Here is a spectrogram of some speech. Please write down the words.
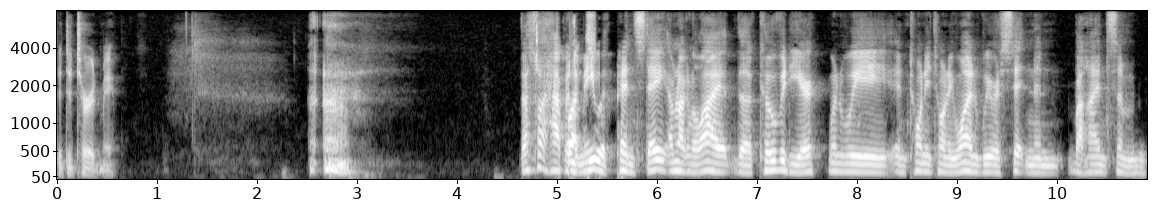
It deterred me. That's what happened to me with Penn State. I'm not gonna lie. The COVID year when we in 2021, we were sitting in behind some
